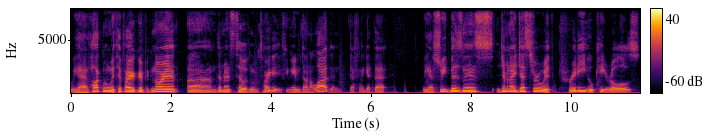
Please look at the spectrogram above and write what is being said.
We have Hawkmoon with Hipfire Grip, ignore it. Um, Dead Man's Tale with Moving Target. If you aim down a lot, then definitely get that. We have Sweet Business, Gemini Jester with pretty okay rolls.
